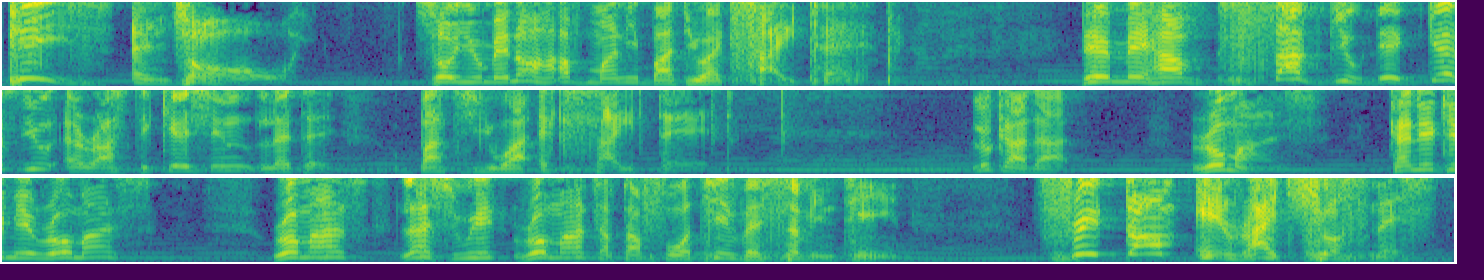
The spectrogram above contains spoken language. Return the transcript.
peace and joy. So you may not have money, but you're excited. They may have sacked you, they gave you a rustication letter but you are excited. Look at that. Romans. Can you give me Romans? Romans, let's read Romans chapter 14, verse 17. Freedom in righteousness.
